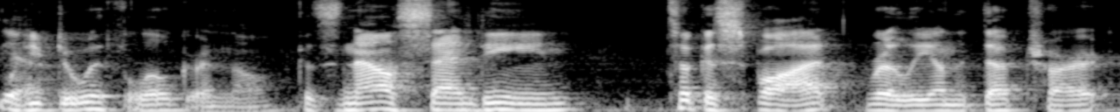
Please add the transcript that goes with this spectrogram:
What do you do with Liljegren though? Because now Sandin took a spot really on the depth chart.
